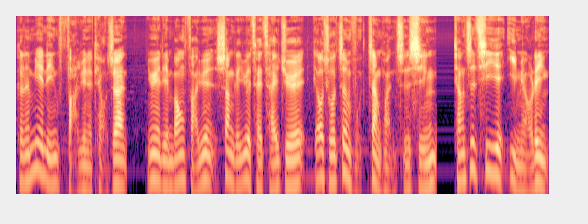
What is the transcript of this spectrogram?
可能面临法院的挑战。 因为联邦法院上个月才裁决，要求政府暂缓执行强制企业疫苗令，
